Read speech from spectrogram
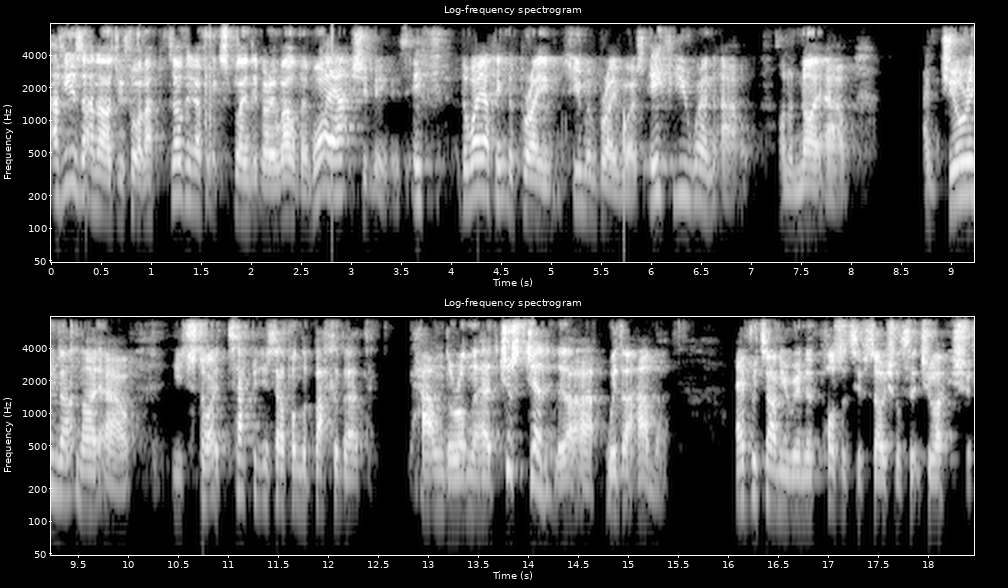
I've used that analogy before, and I don't think I've explained it very well. Then, what I actually mean is, if the way I think the brain, human brain works, if you went out on a night out, and during that night out, you started tapping yourself on the back of that hand or on the head, just gently like that, with a hammer, every time you were in a positive social situation,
